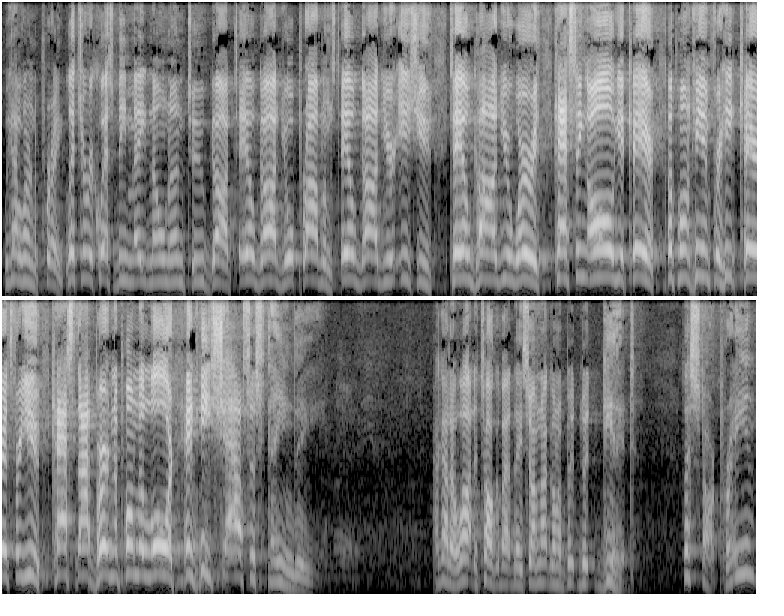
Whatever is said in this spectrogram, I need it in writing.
We got to learn to pray. Let your requests be made known unto God. Tell God your problems. Tell God your issues. Tell God your worries. Casting all your care upon Him, for He careth for you. Cast thy burden upon the Lord, and He shall sustain thee. I got a lot to talk about today, so I'm not going to get it. Let's start praying.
